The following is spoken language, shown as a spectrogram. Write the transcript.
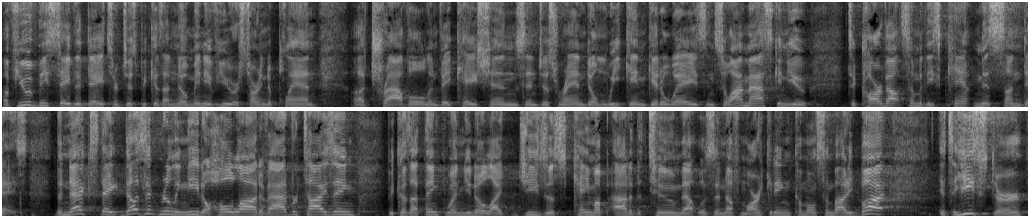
A few of these save the dates are just because I know many of you are starting to plan uh, travel and vacations and just random weekend getaways. And so I'm asking you to carve out some of these can't miss Sundays. The next date doesn't really need a whole lot of advertising because I think when, you know, like Jesus came up out of the tomb, that was enough marketing. Come on, somebody. But it's Easter,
